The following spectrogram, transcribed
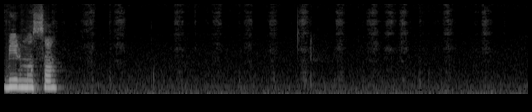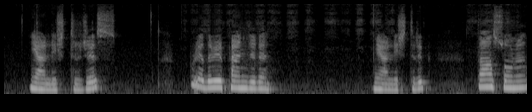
bir masa, yerleştireceğiz. Buraya da bir pencere yerleştirip daha sonra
